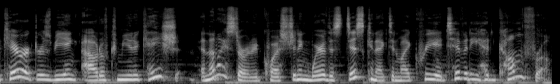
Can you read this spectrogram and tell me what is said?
characters being out of communication. And then I started questioning where this disconnect in my creativity had come from,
